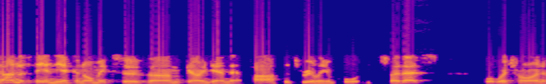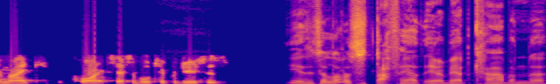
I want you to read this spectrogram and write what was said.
to understand the economics of um, going down that path? It's really important. So that's what we're trying to make quite accessible to producers. Yeah, there's a lot of stuff out there about carbon. Uh,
